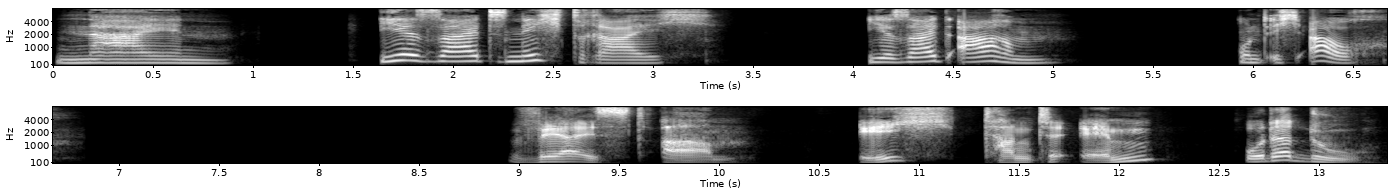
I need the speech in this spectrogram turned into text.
Nein, ihr seid nicht reich. Ihr seid arm. Und ich auch. Wer ist arm? Ich, Tante M oder du?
